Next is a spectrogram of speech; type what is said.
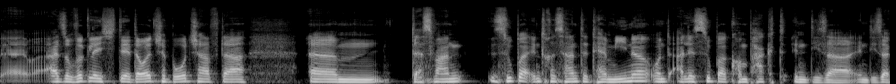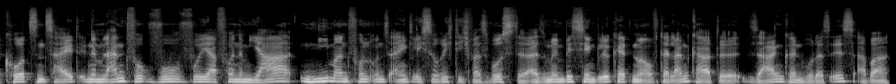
äh, also wirklich der deutsche Botschafter. Ähm, das waren super interessante Termine und alles super kompakt in dieser, in dieser kurzen Zeit in einem Land, wo, wo, wo ja vor einem Jahr niemand von uns eigentlich so richtig was wusste. Also mit ein bisschen Glück hätten wir auf der Landkarte sagen können, wo das ist, aber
